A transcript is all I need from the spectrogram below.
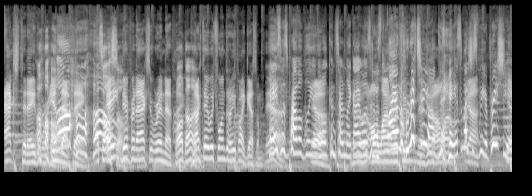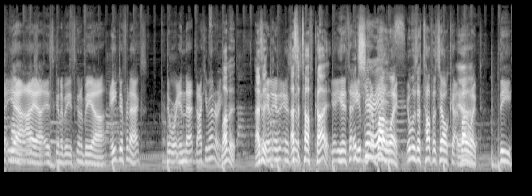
acts today that were in that thing. That's awesome. Eight different acts that were in that thing. Well done. Not to tell you which ones are. You probably guess them. Yeah. Hayes was probably Yeah. a little concerned, like I was was. It all was Lionel Lionel Richie. Richie all all day. Lionel- As much yeah. as we Yeah, appreciate. yeah. Lionel I, uh, it's gonna be it's gonna be uh, eight different acts that were in that documentary. Love it. That's And- a and- and it's that's a tough cut. Yeah, yeah, it's- It it- sure By the way, it was a tough as hell cut. By the way, the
